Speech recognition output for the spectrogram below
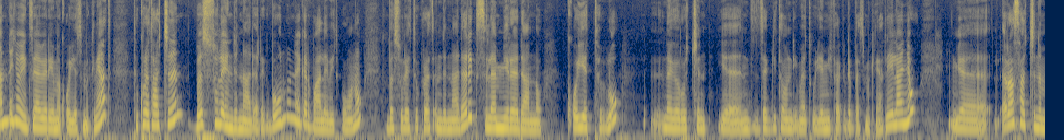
አንደኛው የእግዚአብሔር የመቆየት ምክንያት ትኩረታችንን በሱ ላይ እንድናደርግ በሁሉ ነገር ባለቤት በሆነው በሱ ላይ ትኩረት እንድናደርግ ስለሚረዳን ነው ቆየት ብሎ ነገሮችን ዘግተው እንዲመጡ የሚፈቅድበት ምክንያት። ሌላኛው ራሳችንም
